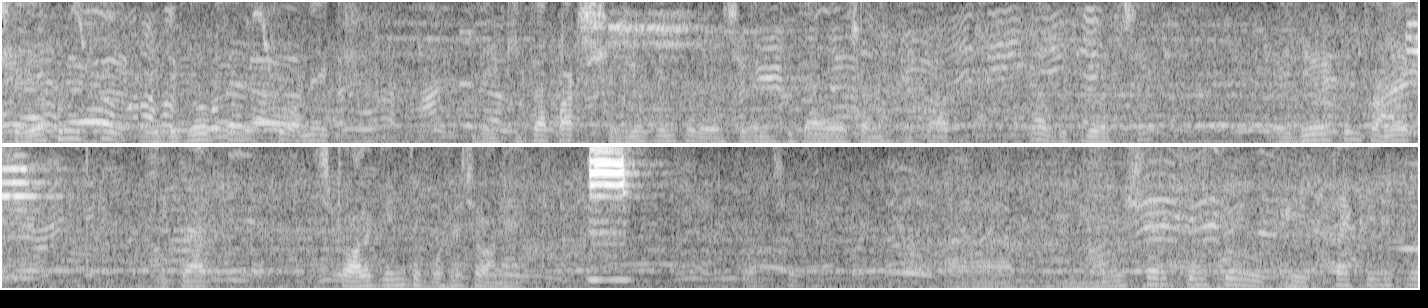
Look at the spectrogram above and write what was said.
সেরকমই কি এদিকেও কিন্তু অনেক যে গীতা পাঠ সেগুলো কিন্তু রয়েছে, এখানে গীতা রয়েছে, অনেক গীতা বিক্রি হচ্ছে। এদিকেও কিন্তু অনেক গীতার স্টল কিন্তু বসেছে অনেক। আর মানুষের কিন্তু ভিড়টা কিন্তু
